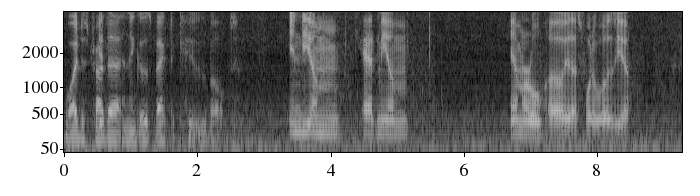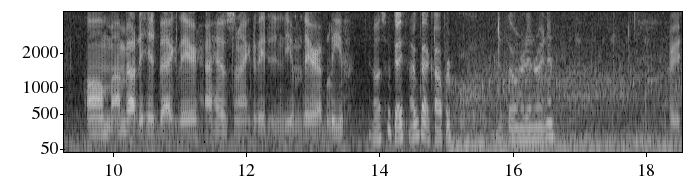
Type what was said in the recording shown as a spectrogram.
Well, I just tried It's- that and it goes back to cobalt. Indium, cadmium, emerald. Oh, yeah, that's what it was, yeah. Um, I'm about to head back there. I have some activated indium there, I believe. Oh, that's okay. I've got copper. I'm throwing it in right now. Alright.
